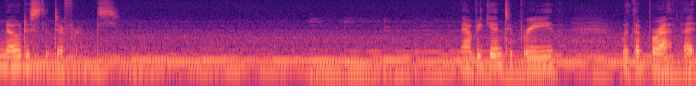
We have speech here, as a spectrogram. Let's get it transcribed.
Notice the difference. Now begin to breathe with a breath that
